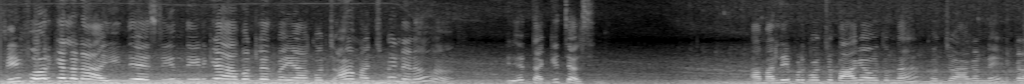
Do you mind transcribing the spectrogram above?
స్ట్రీమ్ ఫోర్కి వెళ్ళనా? ఇది స్ట్రీమ్ దీనికే ఆపట్లేదు భయ్యా. కొంచెం మర్చిపోయాను నేను. ఇదేం తగ్గించాల్సింది. మళ్ళీ ఇప్పుడు కొంచెం బాగా అవుతుందా? కొంచెం ఆగండి. ఇక్కడ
